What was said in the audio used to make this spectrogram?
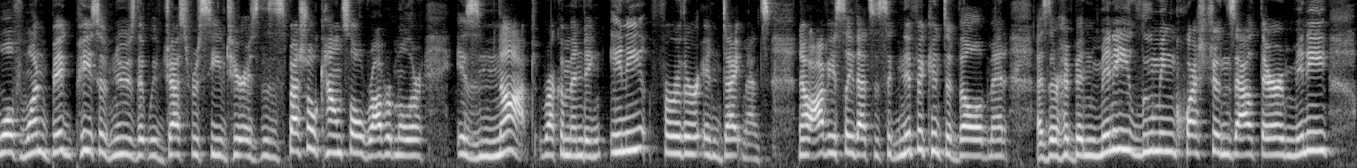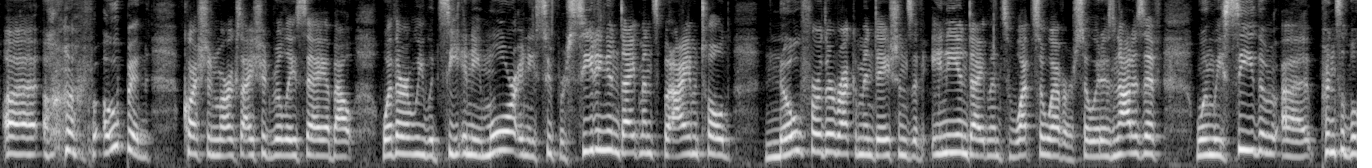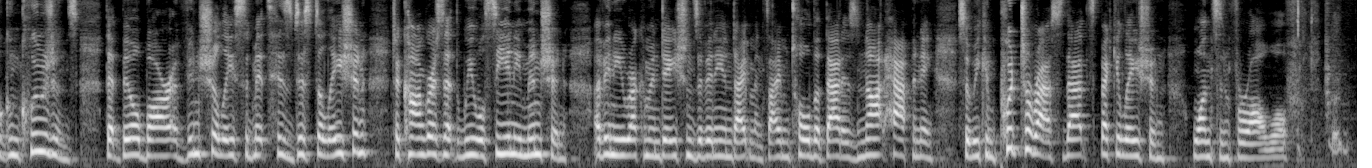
Wolf, one big piece of news that we've just received here is that the special counsel, Robert Mueller, is not recommending any further indictments. Now, obviously, that's a significant development as there have been many looming questions out there, many uh, open question marks, I should really say, about whether we would see any more, any superseding indictments. But I am told no further recommendations of any indictments whatsoever. So it is not as if when we see the uh, principal conclusions that Bill Barr eventually submits his distillation to Congress that we will see any mention of any recommendations of any indictments. I'm told that that is not happening, so we can put to rest that speculation once and for all, Wolf.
